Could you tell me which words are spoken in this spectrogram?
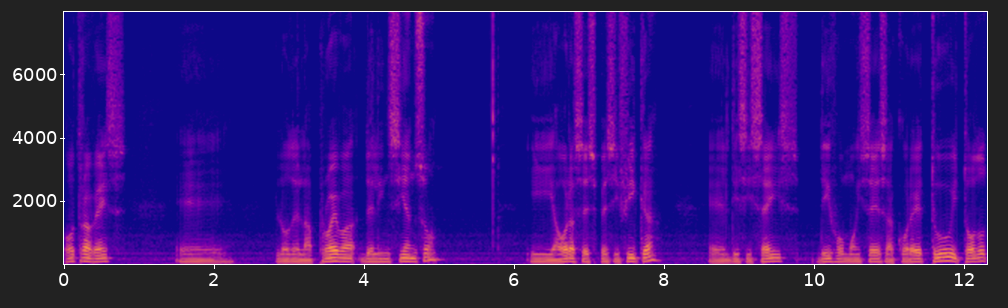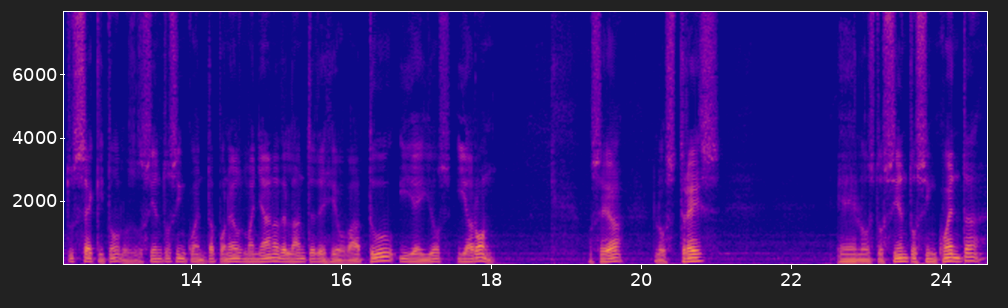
otra vez lo de la prueba del incienso y ahora se especifica el 16 dijo Moisés a Coré, tú y todo tu séquito, los 250, poneos mañana delante de Jehová, tú y ellos y Aarón. O sea, los tres, eh, los 250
